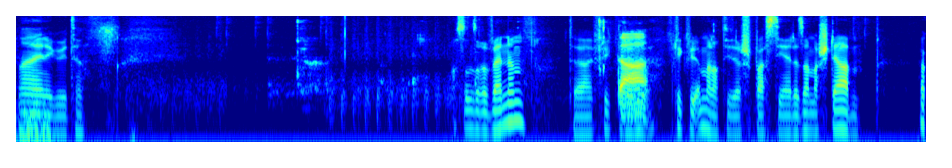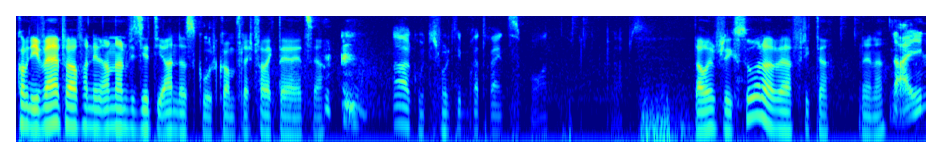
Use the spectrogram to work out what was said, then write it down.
Meine Güte. Was ist unsere Venom? Da fliegt, Da. Wieder, fliegt wie immer noch dieser Spasti, ey. Der soll mal sterben. Da kommen die Vamper von den anderen, visiert die an, das ist gut. Komm, vielleicht verreckt er ja jetzt, ja. Ah gut, ich wollte ihm gerade rein spawnen. Dahin fliegst du oder wer fliegt da? Nee, ne? Nein.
